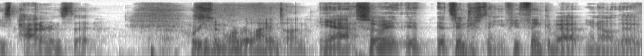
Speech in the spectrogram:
these patterns that uh, we're even more reliant on. Yeah, so it, it it's interesting if you think about you know the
